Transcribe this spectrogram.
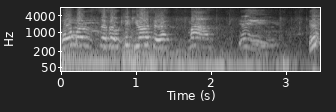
বৌমার চেঁচা উঠলে কি হয়েছে? মা এই এই,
